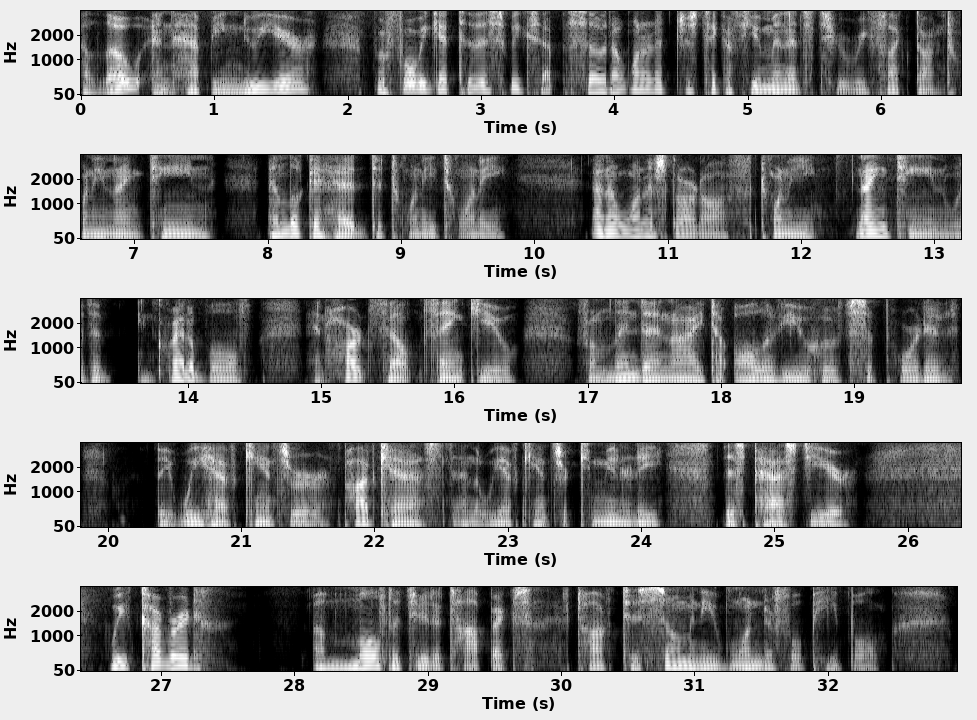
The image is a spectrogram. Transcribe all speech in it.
Hello and Happy New Year. Before we get to this week's episode, I wanted to just take a few minutes to reflect on 2019 and look ahead to 2020. And I want to start off 2019 with an incredible and heartfelt thank you from Linda and I to all of you who have supported the We Have Cancer podcast and the We Have Cancer community this past year. We've covered a multitude of topics. I've talked to so many wonderful people.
